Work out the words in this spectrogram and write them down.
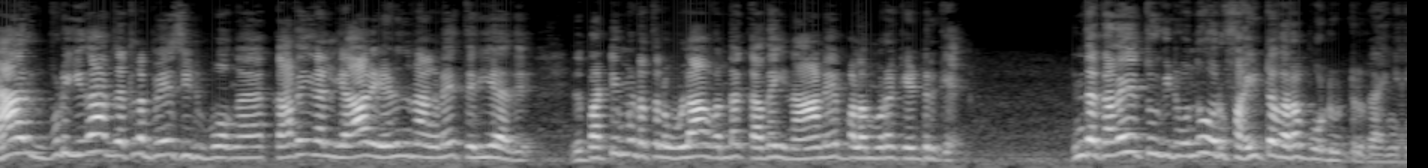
யாருக்கு பிடிக்குதோ அந்த இடத்துல பேசிட்டு போங்க. கதைகள் யார் எழுதுனாங்கன்னே தெரியாது. இது பட்டிமன்றத்தில் உலா வந்த கதை. நானே பல முறை கேட்டிருக்கேன். இந்த கதையை தூக்கிட்டு வந்து ஒரு ஃபைட்டை வர போட்டுக்கிட்டு இருக்காங்க.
